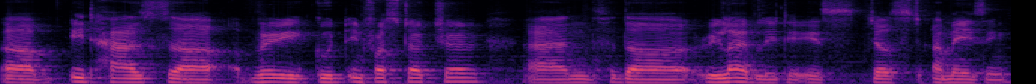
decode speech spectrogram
Uh, it has uh, very good infrastructure and the reliability is just amazing.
